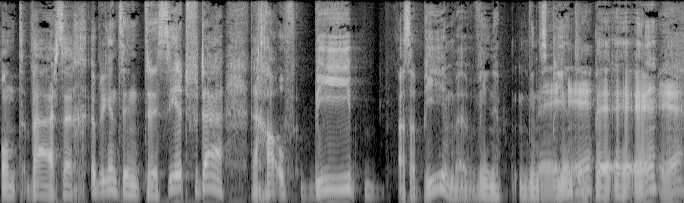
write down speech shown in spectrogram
und wer sich übrigens interessiert für den, der kann auf bi, also bi, wie ein, BE. Bienen, B-E-E,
